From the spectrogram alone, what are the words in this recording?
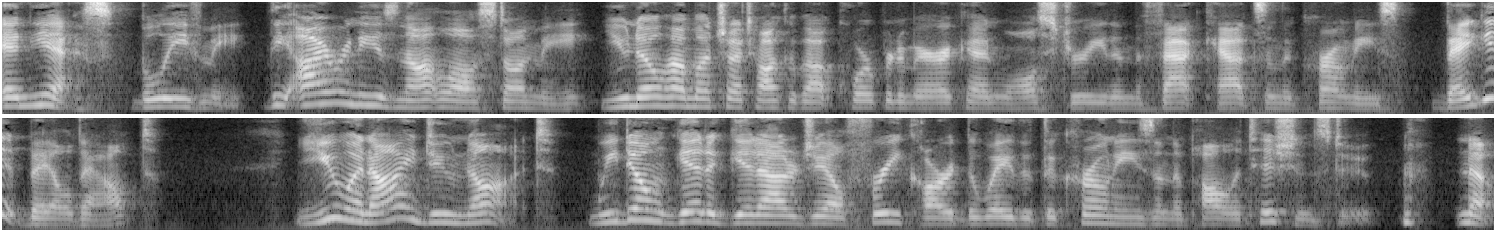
And yes, believe me, the irony is not lost on me. You know how much I talk about corporate America and Wall Street and the fat cats and the cronies. They get bailed out. You and I do not. We don't get a get out of jail free card the way that the cronies and the politicians do. no.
